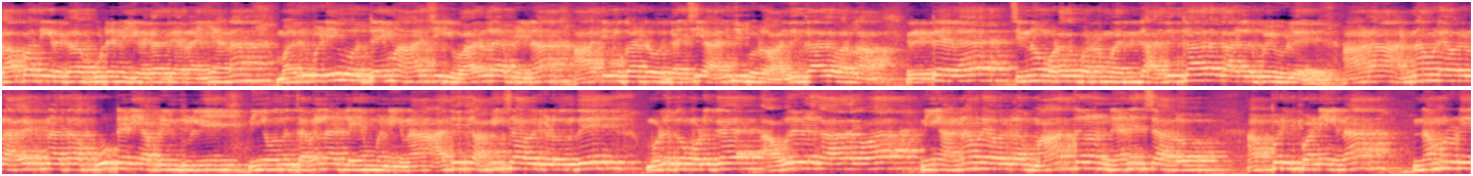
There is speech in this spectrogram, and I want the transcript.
காப்பாத்திக்கிறக்கா கூட்டணி வைக்கிறக்கா தேடுறாங்க. ஏன்னா மறுபடியும் டைம் ஆட்சிக்கு வரல அப்படின்னா அதிமுகன்ற ஒரு கட்சி அழிஞ்சு போயிடும். அதுக்காக வரலாம். ரெட்டையில சின்னம் முடக்கப்படுற மாதிரி இருக்கு. அதுக்காக காலில் போய் விழு. ஆனா அண்ணாமலை அவர்கள் அகற்றினா தான் கூட்டணி அப்படின்னு சொல்லி நீங்க வந்து தமிழ்நாட்டில் ஏம் பண்ணீங்கன்னா அதுக்கு அமித்ஷா அவர்கள் வந்து முழுக்க முழுக்க அவர்களுக்கு ஆதரவா நீங்க அண்ணாமலை அவர்களை மாத்தணும் நினைச்சாலோ அப்படி பண்ணீங்கன்னா நம்மளுடைய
